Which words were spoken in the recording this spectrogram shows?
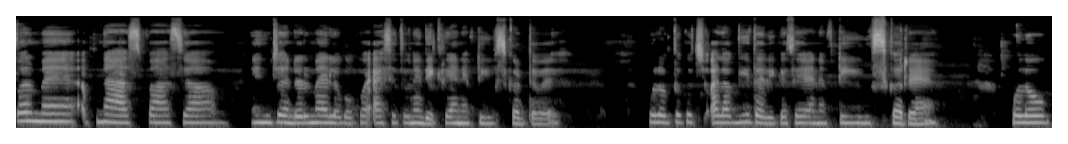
पर मैं अपने आसपास या इन जनरल मैं लोगों को ऐसे तो नहीं देख रही एन एफ़ यूज़ करते हुए। वो लोग तो कुछ अलग ही तरीके से एनएफटी यूज़ कर रहे हैं। वो लोग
